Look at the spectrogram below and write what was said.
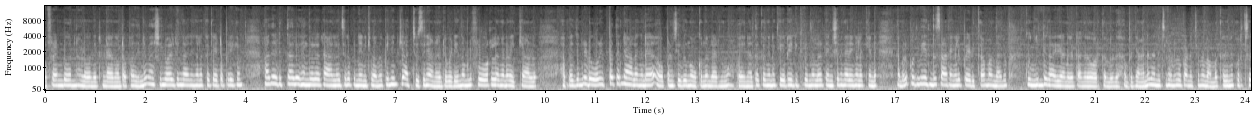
ഫ്രണ്ട് ഡോറിന് അവിടെ വന്നിട്ടുണ്ടായിരുന്നു കേട്ടോ. അപ്പോൾ അതിന്റെ വാഷിംഗ് ക്വാളിറ്റിയും കാര്യങ്ങളൊക്കെ കേട്ടപ്പോഴേക്കും അതെടുത്താലോ എന്തോ ഒരു ആലോചന പിന്നെ എനിക്ക് വന്നു. പിന്നെ എനിക്ക് അച്ചൂസിനെയാണ് കേട്ടോ ഇവിടെ നമ്മൾ ഫ്ലോറിൽ അങ്ങനെ വെക്കുകയാണല്ലോ അപ്പോൾ ഇതിന്റെ ഡോർ ഇപ്പം തന്നെ ആളങ്ങനെ ഓപ്പൺ ചെയ്ത് നോക്കുന്നുണ്ടായിരുന്നു. അപ്പോൾ അതിനകത്തൊക്കെ അങ്ങനെ കയറിയിരിക്കും എന്നുള്ള ടെൻഷനും കാര്യങ്ങളൊക്കെ ഉണ്ട്. നമ്മൾ പൊതുവേ എന്ത് സാധനങ്ങൾ ഇപ്പോൾ എടുക്കാൻ വന്നാലും കുഞ്ഞിന്റെ കാര്യമാണ് കേട്ടോ അങ്ങനെ ഓർക്കുന്നത്. അപ്പോൾ ഞാൻ തനിച്ചിനോട് പണിച്ചിരുന്നു നമുക്കതിന് കുറച്ച്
